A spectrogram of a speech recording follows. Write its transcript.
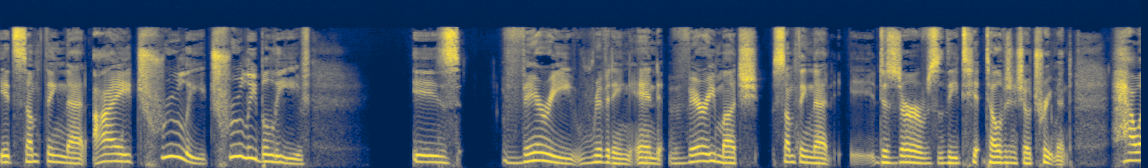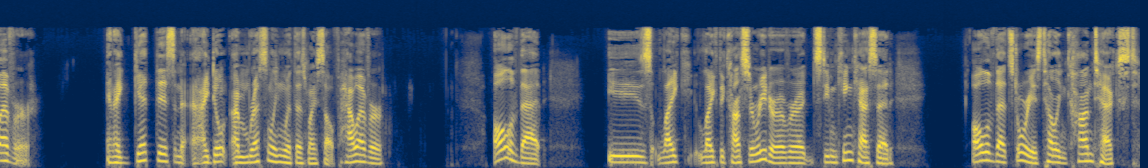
it's something that I truly, truly believe is very riveting and very much something that deserves the t- television show treatment. However, and I get this and I don't I'm wrestling with this myself. However, all of that is like like the constant reader over at Stephen King cast said, all of that story is telling context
